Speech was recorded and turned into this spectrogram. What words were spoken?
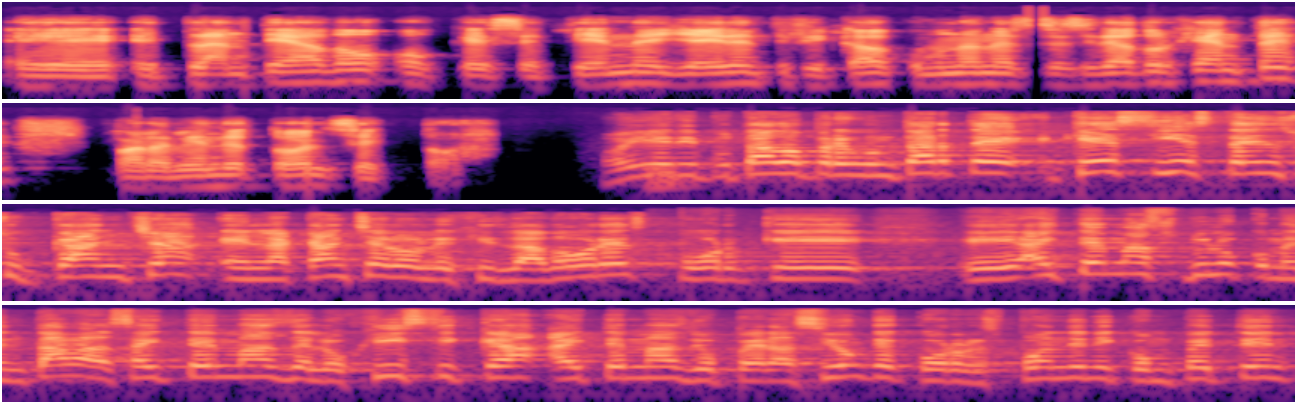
eh, eh, planteado o que se tiene ya identificado como una necesidad urgente para bien de todo el sector. Oye, diputado, preguntarte qué sí está en su cancha, en la cancha de los legisladores, porque eh, hay temas, tú lo comentabas, hay temas de logística, hay temas de operación que corresponden y competen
